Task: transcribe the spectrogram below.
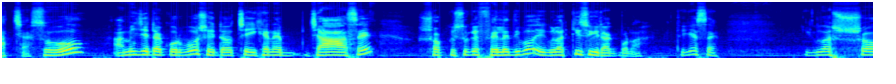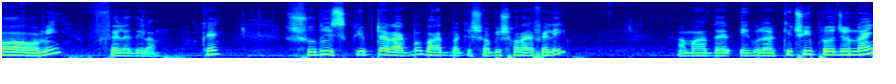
আচ্ছা সো আমি যেটা করব সেটা হচ্ছে এইখানে যা আছে সব কিছুকে ফেলে দিব, এগুলা কিছুই রাখব না, ঠিক আছে? এগুলা সব আমি ফেলে দিলাম ওকে শুধু স্ক্রিপ্টে রাখব বাদ বাকি সবই সরায় ফেলি। আমাদের এগুলার কিছুই প্রয়োজন নাই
